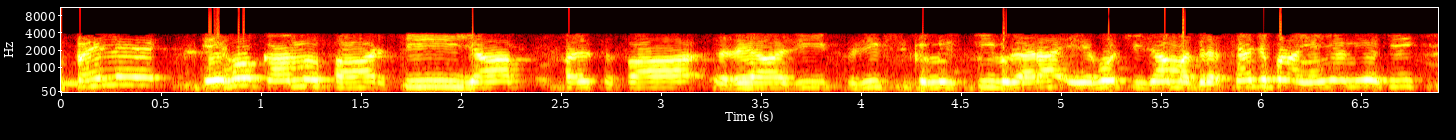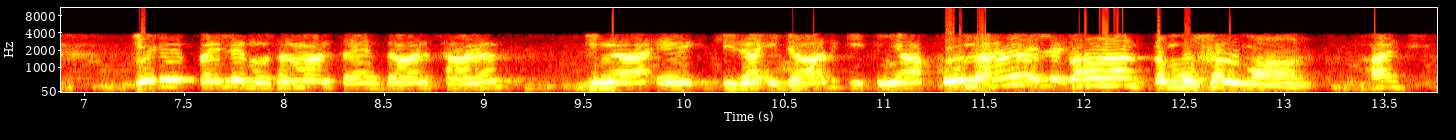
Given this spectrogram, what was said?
پہلے یہو کام فارسی یا فلسفہ ریاضی فزکس کیمسٹری وغیرہ یہو چیزاں مدرسے چ پڑھائی جاندیاں سی پہلے مسلمان سائنسدان سن جنہیں چیزاں ایجاد کی مسلمان۔ ہاں جی۔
